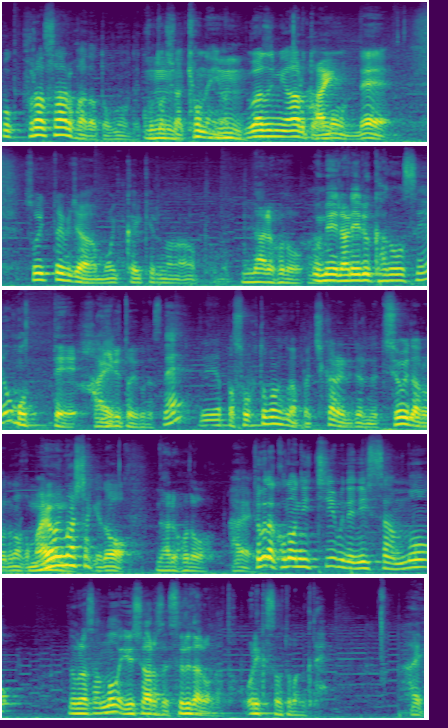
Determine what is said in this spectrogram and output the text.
僕プラスアルファだと思うんで今年は去年より。上積みがあると思うんで、そういった意味じゃもう一回いけるなと思って。なるほど。埋められる可能性を持ってい。るということですね、でやっぱソフトバンクがやっぱり力入れてるんで強いだろうななんか迷いましたけど、なるほど、はい。ということはこの2チームで西さんも野村さんも優勝争いするだろうなとオリックスソフトバンクで。はい、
